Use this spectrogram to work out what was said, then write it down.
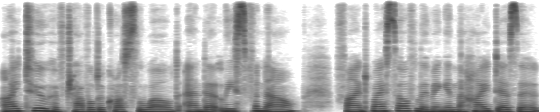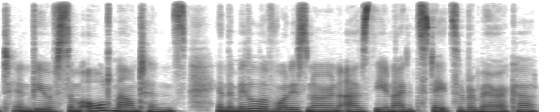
I too have travelled across the world and, at least for now, find myself living in the high desert in view of some old mountains in the middle of what is known as the United States of America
